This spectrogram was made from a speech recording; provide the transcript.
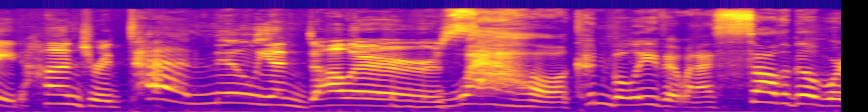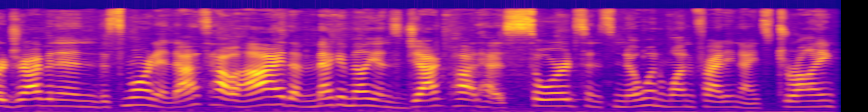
$810 million. Wow, I couldn't believe it when I saw the billboard driving in this morning. That's how high the Mega Millions jackpot has soared since no one won Friday night's drawing.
